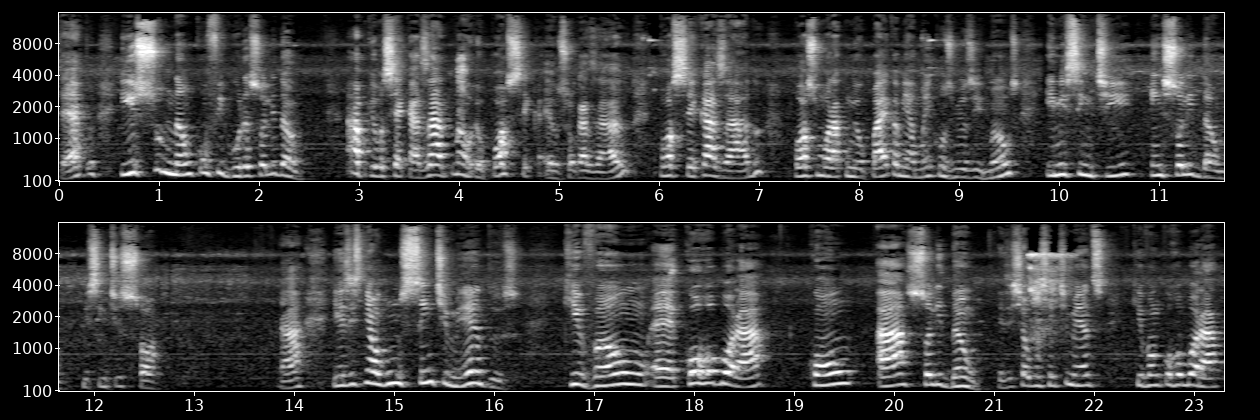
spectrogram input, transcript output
Certo? Isso não configura solidão. Ah, porque você é casado? Não, eu posso ser, eu sou casado, posso ser casado, posso morar com meu pai, com a minha mãe, com os meus irmãos e me sentir em solidão, me sentir só. Tá? E existem alguns sentimentos que vão é, corroborar com a solidão. Existem alguns sentimentos que vão corroborar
